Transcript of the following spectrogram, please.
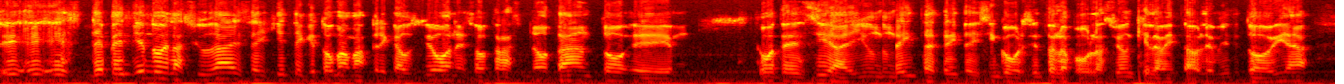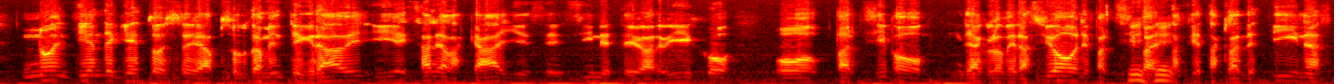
eh, es, dependiendo de las ciudades hay gente que toma más precauciones, otras no tanto. Eh, como te decía, hay un 30-35% de la población que lamentablemente todavía no entiende que esto es absolutamente grave y sale a las calles sin este barbijo o participa de aglomeraciones, participa de estas fiestas clandestinas.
